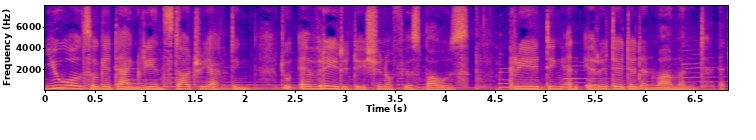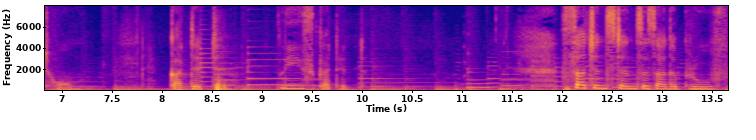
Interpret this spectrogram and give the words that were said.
You also get angry and start reacting to every irritation of your spouse, creating an irritated environment at home. Cut it. Please cut it. Such instances are the proof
